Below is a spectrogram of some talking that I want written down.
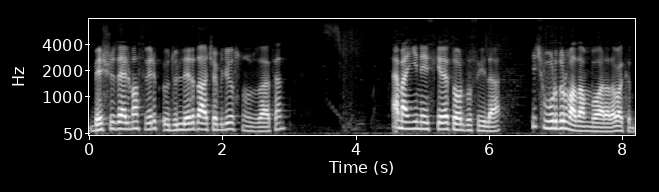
500 elmas verip ödülleri de açabiliyorsunuz zaten. Hemen yine iskelet ordusuyla. Hiç vurdurmadan bu arada bakın.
